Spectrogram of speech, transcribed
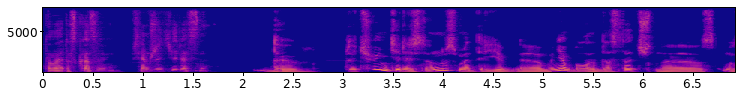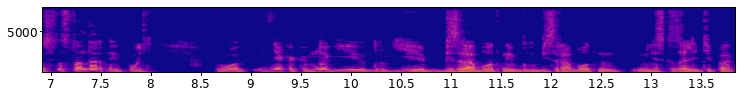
Давай, рассказывай. Всем же интересно. Да, ты что интересно? Ну, смотри, э, у меня был достаточно ну, стандартный путь. Вот. Я, как и многие другие безработные, был безработным. Мне сказали, типа,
